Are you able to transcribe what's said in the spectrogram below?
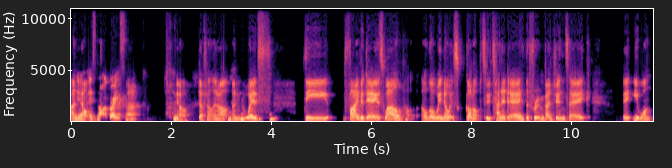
And yeah, not, it's not a great snack. No, definitely not. And with the five a day as well, although we know it's gone up to 10 a day, the fruit and veg intake, it, you want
